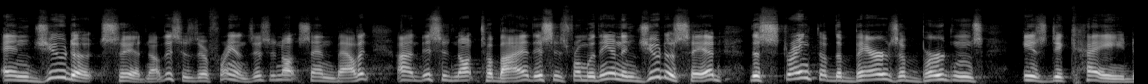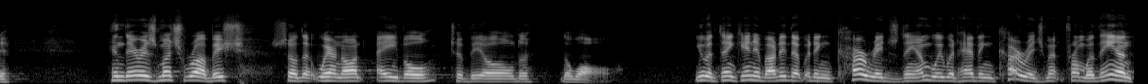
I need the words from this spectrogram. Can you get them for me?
And Judah said, Now this is their friends. This is not Sanballat. Uh, this is not Tobiah. This is from within. And Judah said, The strength of the bearers of burdens is decayed, and there is much rubbish, so that we're not able to build the wall. You would think anybody that would encourage them, we would have encouragement from within,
